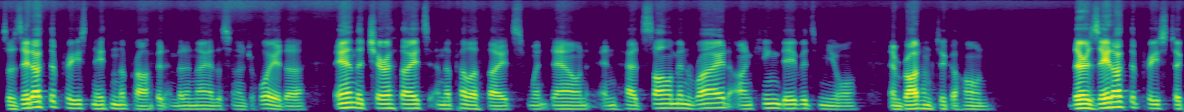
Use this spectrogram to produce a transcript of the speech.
So Zadok the priest, Nathan the prophet, and Benaniah the son of Jehoiada, and the Cherethites and the Pelethites went down and had Solomon ride on King David's mule and brought him to Gihon. There Zadok the priest took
